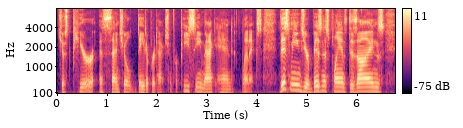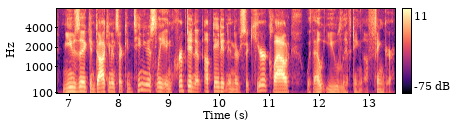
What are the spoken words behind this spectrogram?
just pure essential data protection for PC, Mac, and Linux. This means your business plans, designs, music, and documents are continuously encrypted and updated in their secure cloud without you lifting a finger.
